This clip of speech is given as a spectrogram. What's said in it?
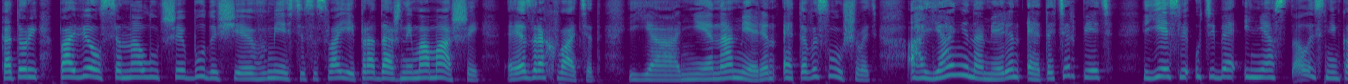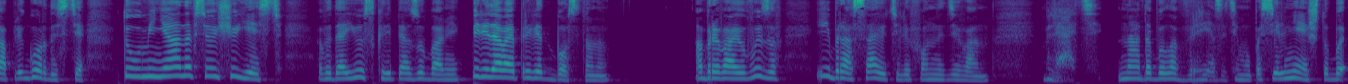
который повелся на лучшее будущее вместе со своей продажной мамашей. Эзра, хватит. Я не намерен это выслушивать, а я не намерен это терпеть. Если у тебя и не осталось ни капли гордости, то у меня она все еще есть. Выдаю, скрипя зубами. Передавай привет Бостону. Обрываю вызов и бросаю телефон на диван. Блять, надо было врезать ему посильнее, чтобы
